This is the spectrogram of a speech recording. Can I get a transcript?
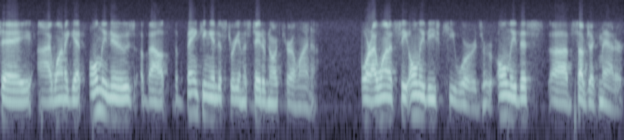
say, I want to get only news about the banking industry in the state of North Carolina, or I want to see only these keywords, or only this uh, subject matter.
